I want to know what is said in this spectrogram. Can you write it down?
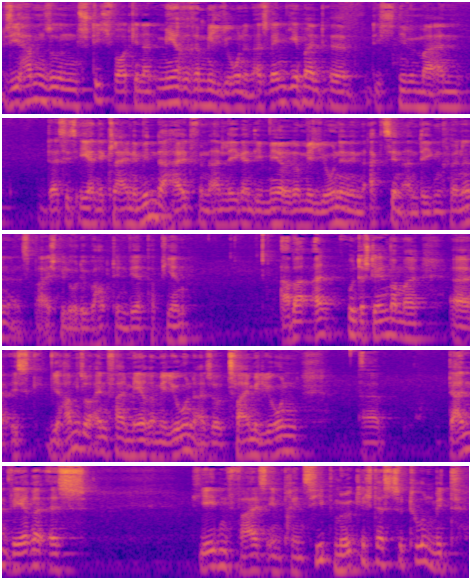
Sie haben so ein Stichwort genannt, mehrere Millionen. Also wenn jemand, äh, ich nehme mal an, das ist eher eine kleine Minderheit von Anlegern, die mehrere Millionen in Aktien anlegen können, als Beispiel oder überhaupt in Wertpapieren. Aber an, unterstellen wir mal, äh, wir haben so einen Fall mehrere Millionen, also zwei Millionen, äh, dann wäre es jedenfalls im Prinzip möglich, das zu tun mit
